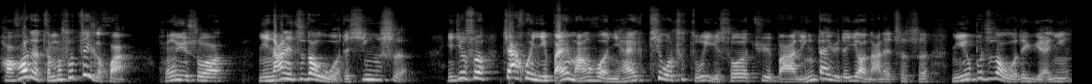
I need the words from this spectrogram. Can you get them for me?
好好的，怎么说这个话？”红玉说：“你哪里知道我的心事？也就是说，佳慧，你白忙活，你还替我出主意，说去把林黛玉的药拿来吃吃，你又不知道我的原因。”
